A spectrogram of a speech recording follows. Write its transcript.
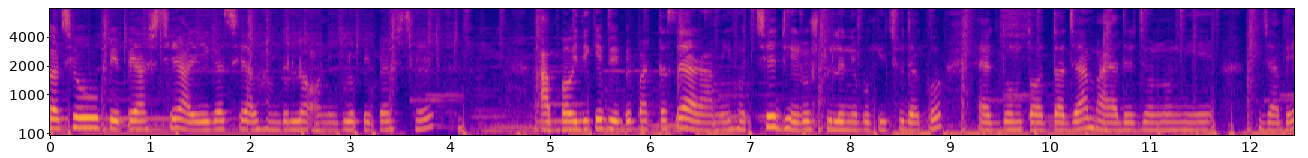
গাছেও পেঁপে আসছে, আর এই গাছে আলহামদুলিল্লাহ অনেকগুলো পেঁপে আসছে। আব্বা ওইদিকে পেঁপে পারতেছে আর আমি হচ্ছে ঢেঁড়স তুলে নেব কিছু, দেখো, একদম তরতাজা, ভাইয়াদের জন্য নিয়ে যাবে।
